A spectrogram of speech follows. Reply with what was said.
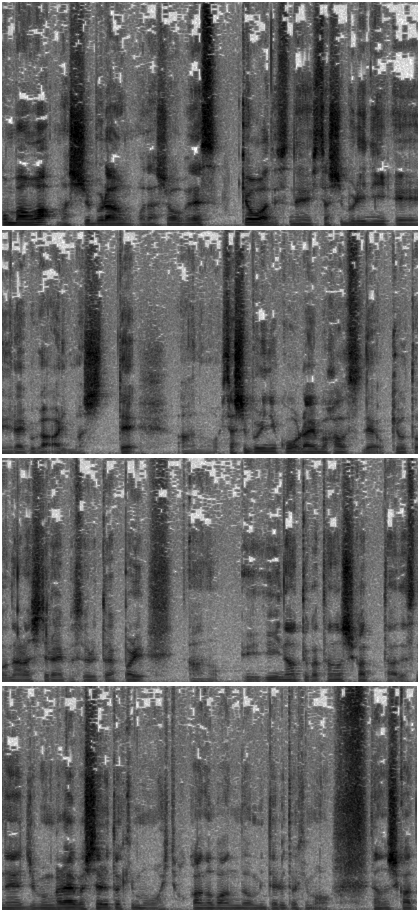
こんばんは。マッシュブラウン小田勝負です。今日はですね久しぶりに、えー、ライブがありましてあの久しぶりにこうライブハウスで京都を鳴らしてライブするとやっぱりあのいいなというか楽しかったですね。自分がライブしてる時も他のバンドを見てる時も楽しかっ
